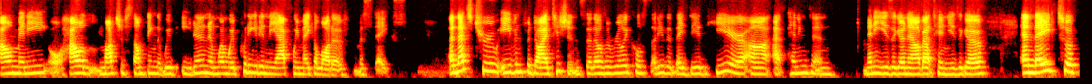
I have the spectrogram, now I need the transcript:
how many or how much of something that we've eaten. And when we're putting it in the app, we make a lot of mistakes. And that's true even for dietitians. So there was a really cool study that they did here uh, at Pennington many years ago now, about 10 years ago. And they took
